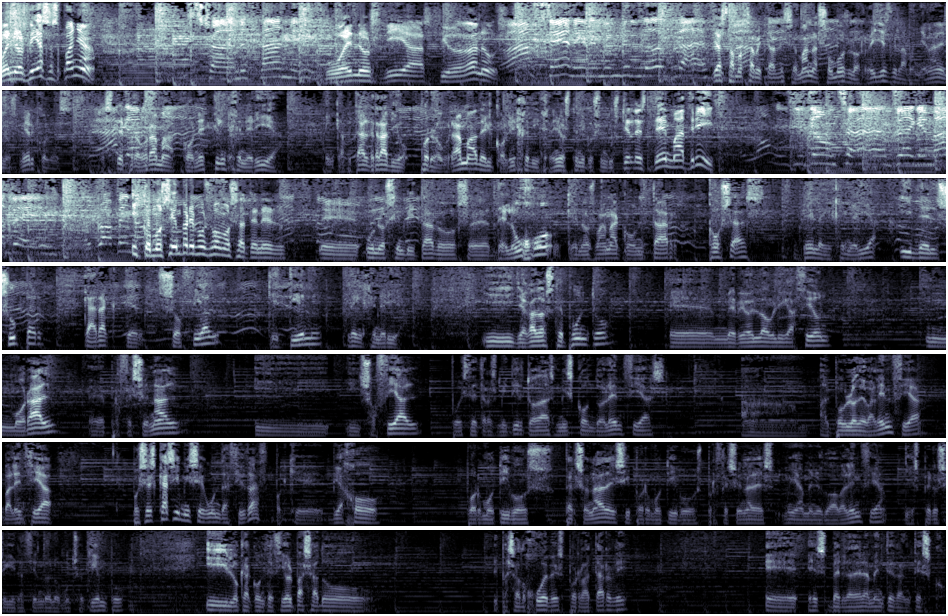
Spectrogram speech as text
Buenos días España. Buenos días ciudadanos. Ya estamos a mitad de semana, somos los reyes de la mañana de los miércoles. Este programa Conecta Ingeniería en Capital Radio, programa del Colegio de Ingenieros Técnicos Industriales de Madrid. Y como siempre, pues vamos a tener eh, unos invitados eh, de lujo que nos van a contar cosas de la ingeniería y del súper carácter social que tiene la ingeniería. Y llegado a este punto, eh, me veo en la obligación moral, eh, profesional y, social, pues de transmitir todas mis condolencias al pueblo de Valencia. Valencia, pues es casi mi segunda ciudad, porque viajo por motivos personales y por motivos profesionales muy a menudo a Valencia y espero seguir haciéndolo mucho tiempo. Y lo que aconteció el pasado, el pasado jueves por la tarde eh, es verdaderamente dantesco.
